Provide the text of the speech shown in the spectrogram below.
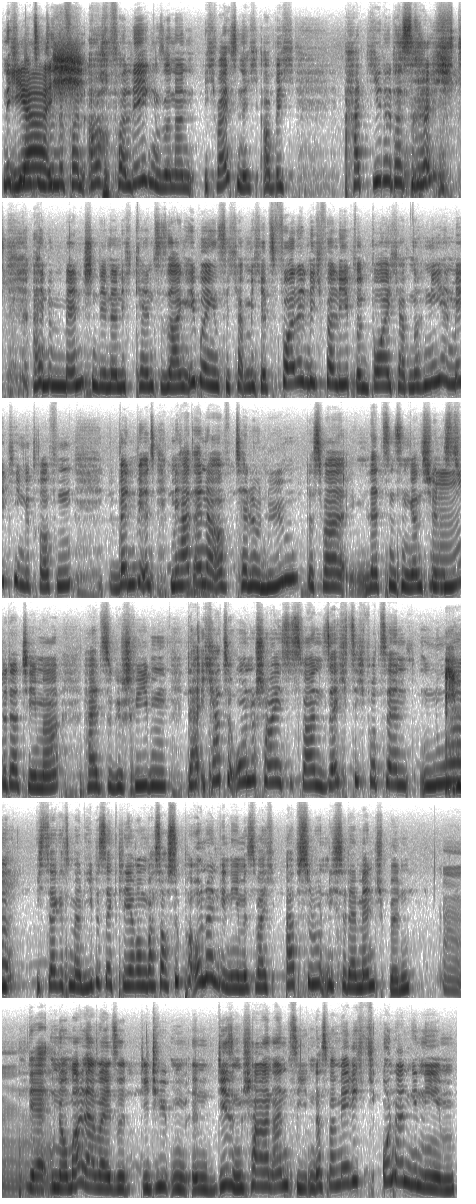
nicht Ja, jetzt im Sinne von, ach, verlegen, sondern ich weiß nicht, ob ich hat jeder das Recht, einem Menschen, den er nicht kennt, zu sagen, übrigens, ich habe mich jetzt voll in dich verliebt und boah, ich habe noch nie ein Mädchen getroffen. Wenn wir uns, mir hat einer auf Telonym, das war letztens ein ganz schönes Twitter-Thema, halt so geschrieben, da ich hatte ohne Scheiß, es waren 60 Prozent nur, ich sage jetzt mal Liebeserklärung, was auch super unangenehm ist, weil ich absolut nicht so der Mensch bin der normalerweise die Typen in diesen Scharen anzieht. Und das war mir richtig unangenehm.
